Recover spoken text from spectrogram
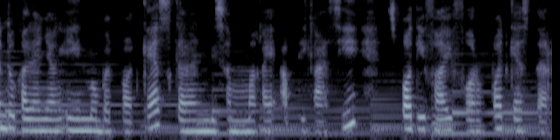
Untuk kalian yang ingin membuat podcast, kalian bisa memakai aplikasi Spotify for Podcaster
